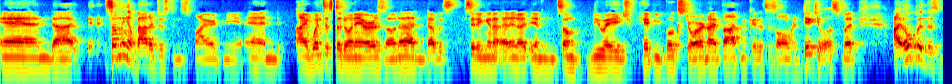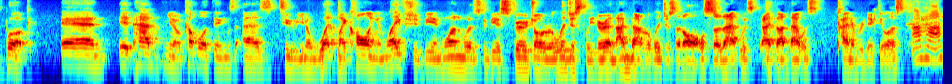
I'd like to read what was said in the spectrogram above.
and uh, something about it just inspired me. And I went to Sedona, Arizona, and I was sitting in, a, in, a, in some new age hippie bookstore, and I thought, okay, this is all ridiculous. But I opened this book and it had you know a couple of things as to you know what my calling in life should be. And one was to be a spiritual or religious leader and i'm not religious at all. So that was i thought that was kind of ridiculous. Uh-huh.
